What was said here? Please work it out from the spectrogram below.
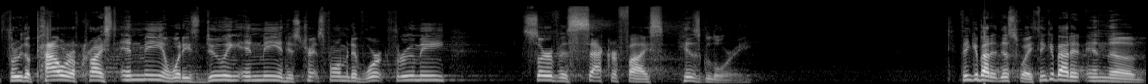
Through the power of Christ in me and what He's doing in me and His transformative work through me, service, sacrifice, His glory. Think about it this way. Think about it in the,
